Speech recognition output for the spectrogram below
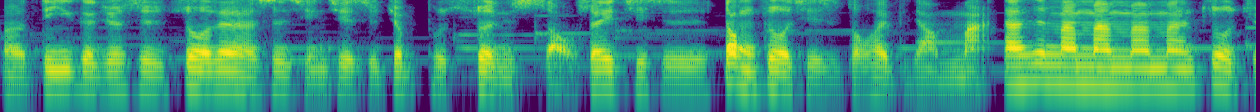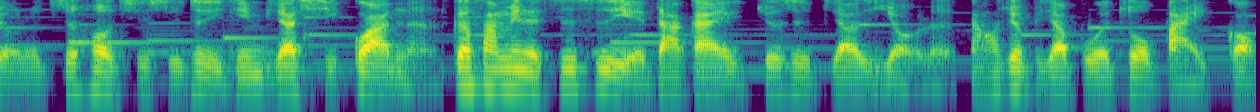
呃第一个就是做任何事情其实就不顺手，所以其实动作其实都会比较慢。但是慢慢慢慢做久了之后，其实是已经比较习惯了，各方面的知识也大概就是比较有了，然后就比较不会做白工。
